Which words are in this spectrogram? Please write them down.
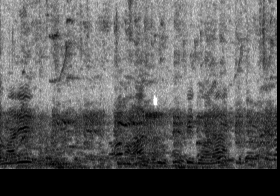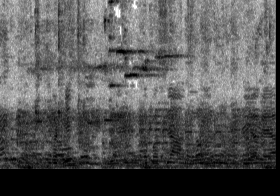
हमारे महान पुरुषों के द्वारा कठिन तपस्या आंदोलन किया गया।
